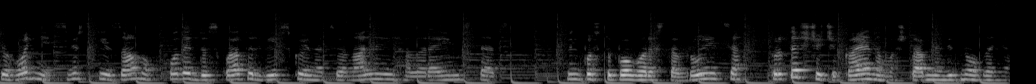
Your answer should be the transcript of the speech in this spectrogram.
Сьогодні Свірський замок входить до складу Львівської національної галереї мистецтв. Він поступово реставрується, проте ще чекає на масштабне відновлення.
